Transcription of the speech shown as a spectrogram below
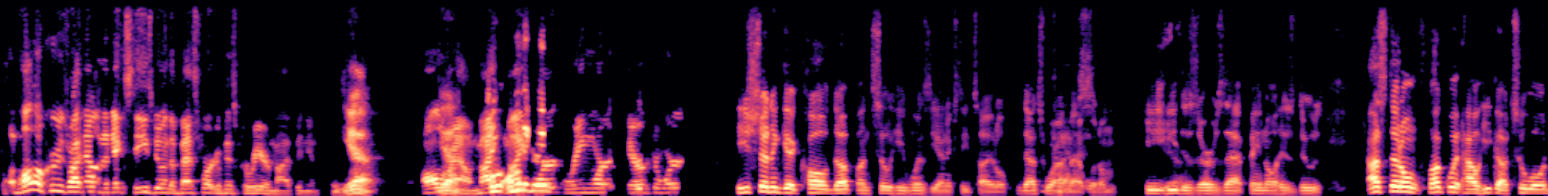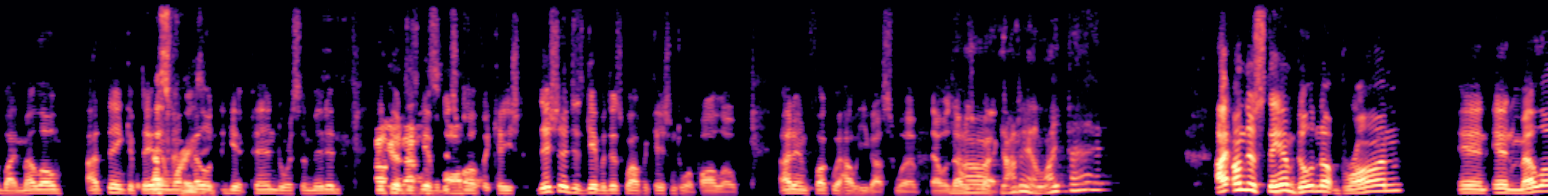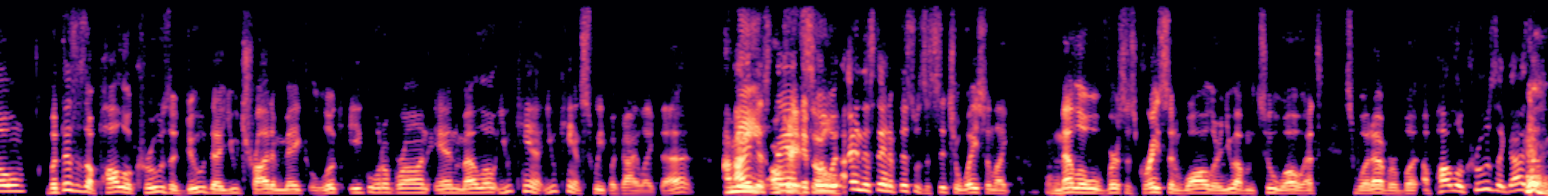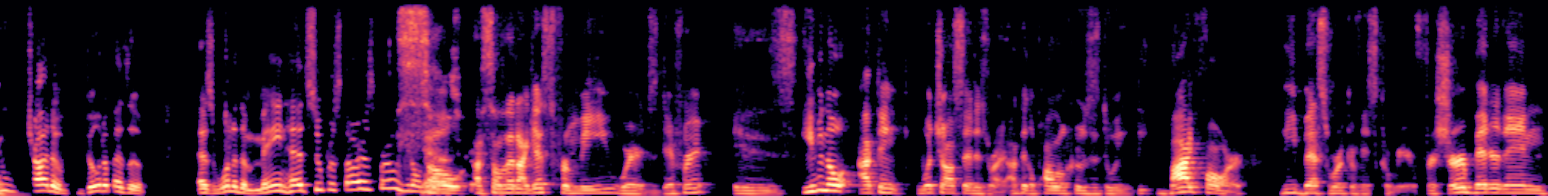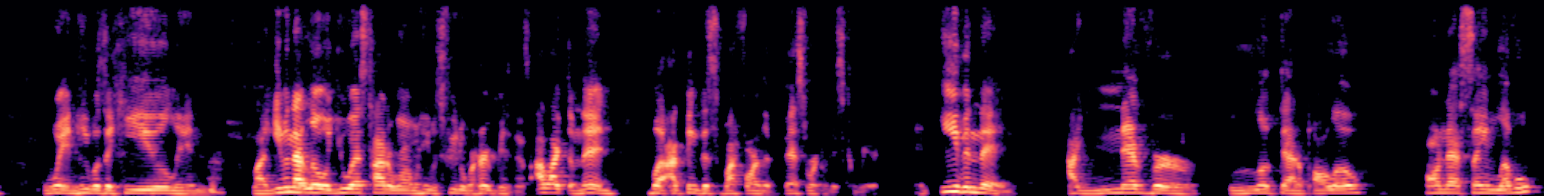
Apollo Crews right now in NXT is doing the best work of his career, in my opinion, yeah, all Yeah. around. Mic, I'm- I'm mic gonna go- work, ring work, character work. He shouldn't get called up until he wins the NXT title. That's where I'm at with him. He he deserves that, paying all his dues. I still don't fuck with how he got too old by Melo. I think if they That's didn't want Melo crazy. to get pinned or submitted, Oh, they yeah, could that just give a was awful. disqualification. They should just give a disqualification to Apollo. I didn't fuck with how he got swept. That was that was Y'all, y'all didn't like that? I understand building up Bron and and Melo, but this is Apollo Crews, a dude that you try to make look equal to Bron and Melo. You can't you can't sweep a guy like that. I I, mean, understand okay, if so was, I understand if this was a situation like Melo versus Grayson Waller and you have him 2-0, that's it's whatever. But Apollo Crews, a guy that you try to build up as a as one of the main head superstars, bro. You don't so so then I guess for me where it's different is even though I think what y'all said is right. I think Apollo Crews is doing the, by far the best work of his career. For sure better than when he was a heel and like even that little US title run when he was feuding with Hurt Business. I liked him then, but I think this is by far the best work of his career. And even then, I never looked at Apollo on that same level.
